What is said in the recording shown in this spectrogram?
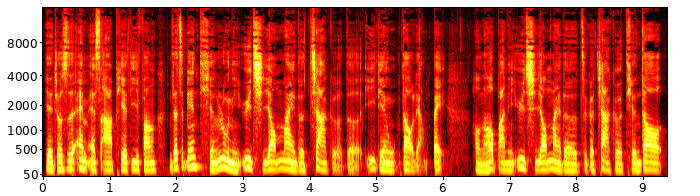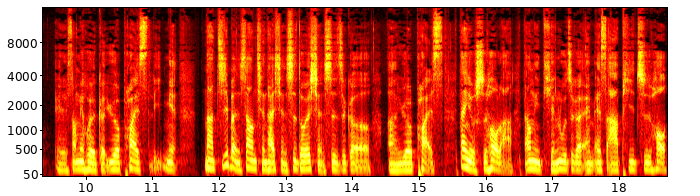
也就是 MSRP 的地方，你在这边填入你预期要卖的价格的一点五到两倍。好，然后把你预期要卖的这个价格填到。诶，上面会有个 Your Price 里面，那基本上前台显示都会显示这个嗯 Your Price，但有时候啦，当你填入这个 MSRP 之后，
